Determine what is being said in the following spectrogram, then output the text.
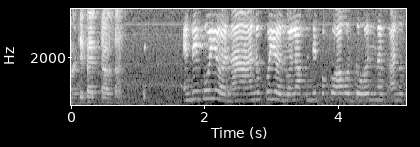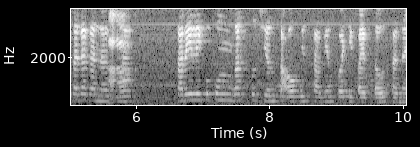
45,000. Hindi po yun. Ah, ano po yun? Wala, hindi pa po ako doon nag, ano talaga, nag, Ah. nag sarili ko pong gastos yun sa office hub, yung 45,000 na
